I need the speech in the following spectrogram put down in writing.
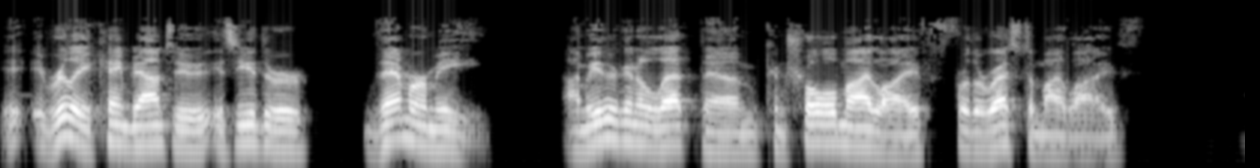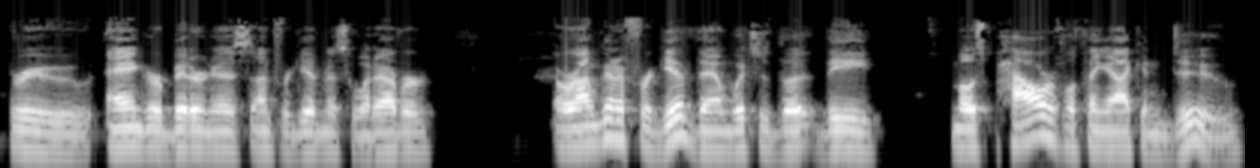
it, it really came down to, it's either them or me. I'm either going to let them control my life for the rest of my life through anger, bitterness, unforgiveness, whatever, or I'm going to forgive them, which is the, the most powerful thing I can do.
